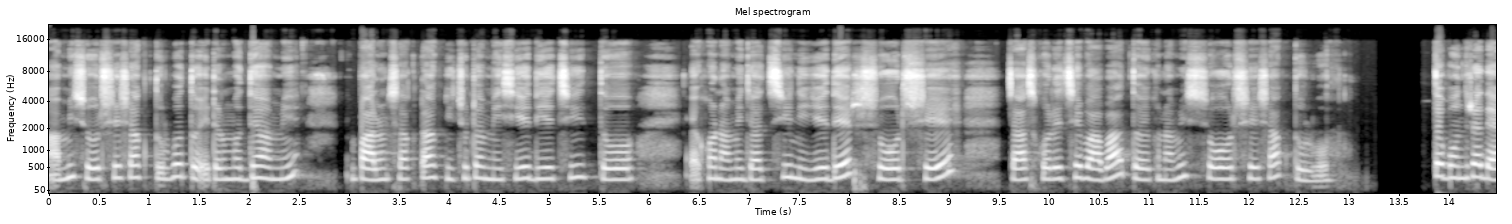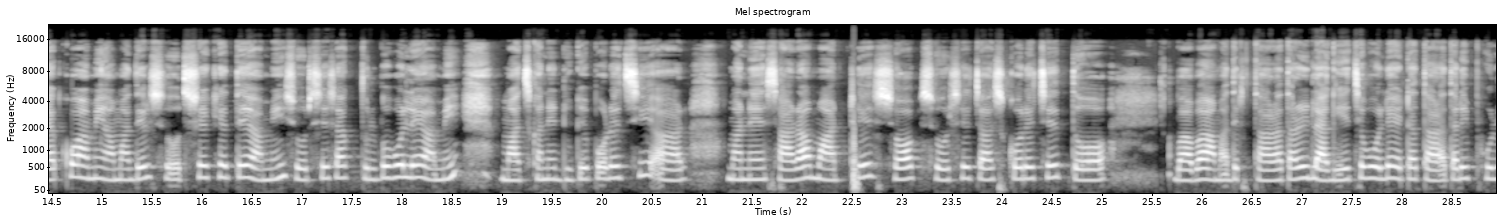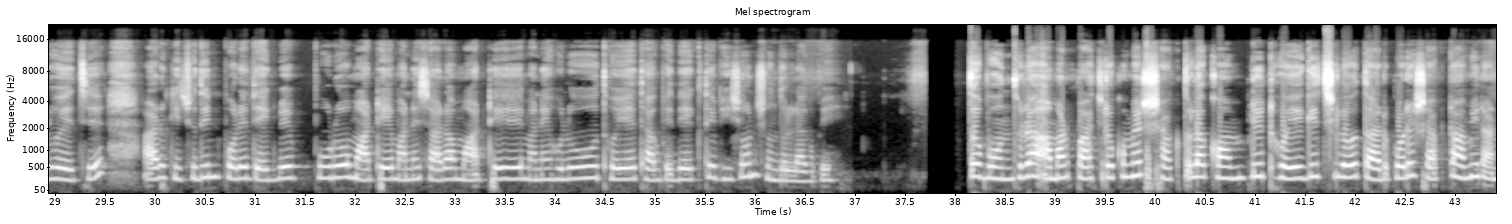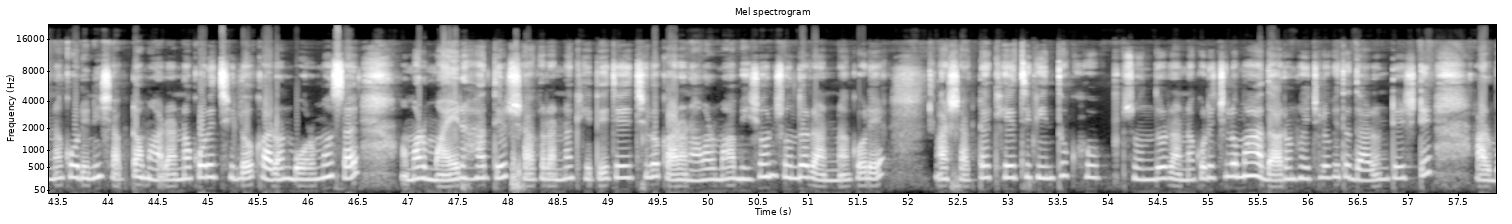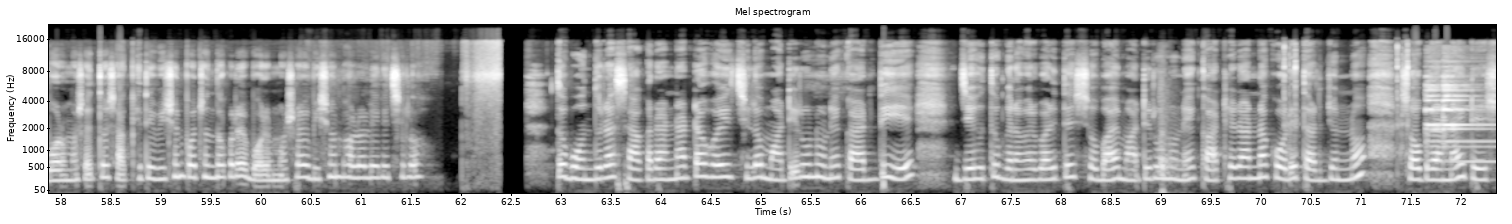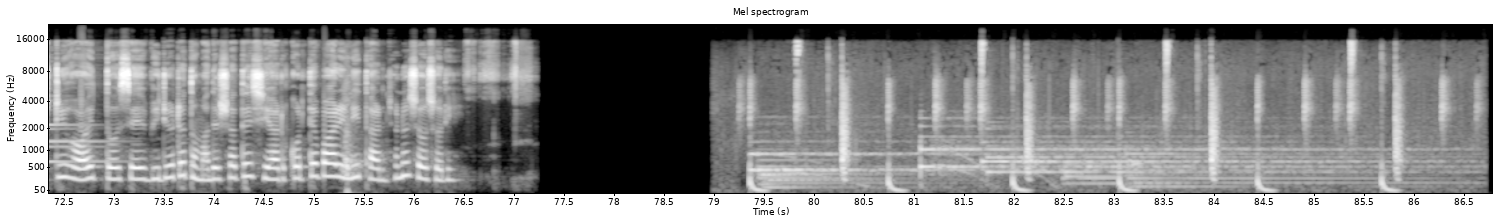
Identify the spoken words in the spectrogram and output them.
আমি সর্ষে শাক তুলবো। তো এটার মধ্যে আমি পালং শাকটা কিছুটা মিশিয়ে দিয়েছি। তো এখন আমি যাচ্ছি নিজেদের সর্ষে চাষ করেছে বাবা। তো এখন আমি সর্ষে শাক তুলবো। তো বন্ধুরা দেখো, আমি আমাদের সর্ষে খেতে আমি সর্ষে শাক তুলবো বলে আমি মাঝখানে ঢুকে পড়েছি আর মানে সারা মাঠে সব সর্ষে চাষ করেছে। তো বাবা আমাদের তাড়াতাড়ি লাগিয়েছে বলে এটা তাড়াতাড়ি ফুল হয়েছে। আর কিছুদিন পরে দেখবে পুরো মাঠে মানে সারা মাঠে মানে হলুদ হয়ে থাকবে, দেখতে ভীষণ সুন্দর লাগবে। তো বন্ধুরা, আমার পাঁচ রকমের শাক তোলা কমপ্লিট হয়ে গেছিল। তারপরে শাকটা আমি রান্না করিনি, শাকটা মা রান্না করেছিল কারণ বর্মশাই আমার মায়ের হাতের শাক রান্না খেতে চেয়েছিল কারণ আমার মা ভীষণ সুন্দর রান্না করে আর শাকটা খেয়েছি কিন্তু খুব সুন্দর রান্না করেছিল মা, দারুণ হয়েছিল কিন্তু দারুণ টেস্টি আর বড়মশাই তো শাক খেতে ভীষণ পছন্দ করে বড় মশাই ভীষণ ভালো লেগেছিলো। তো বন্ধুরা শাক রান্নাটা হয়েছিল মাটির উনুনে কাঠ দিয়ে। যেহেতু গ্রামের বাড়িতে সবাই মাটির উনুনে কাঠে রান্না করে, তার জন্য সব রান্নাই টেস্টি হয়। তো সেই ভিডিওটা তোমাদের সাথে শেয়ার করতে পারিনি, তার জন্য সসরি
